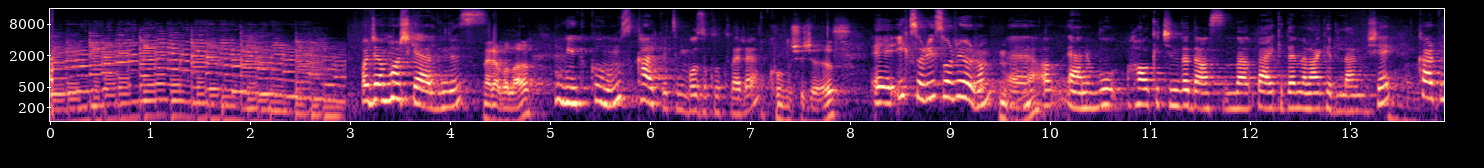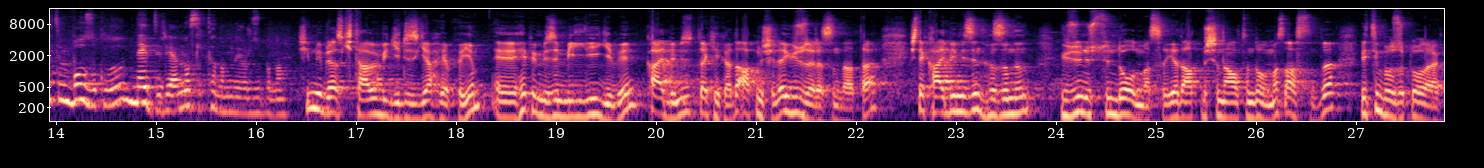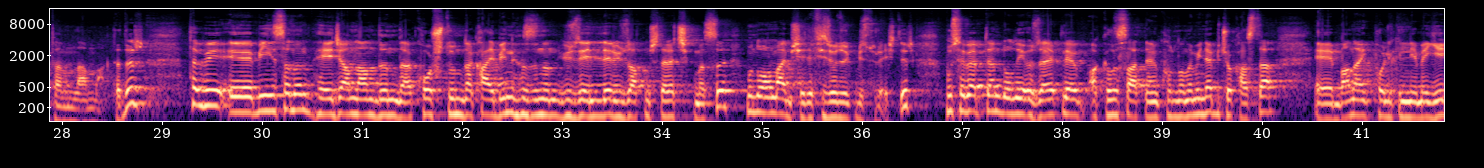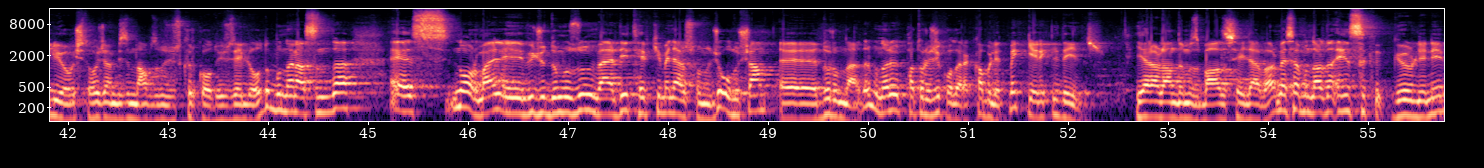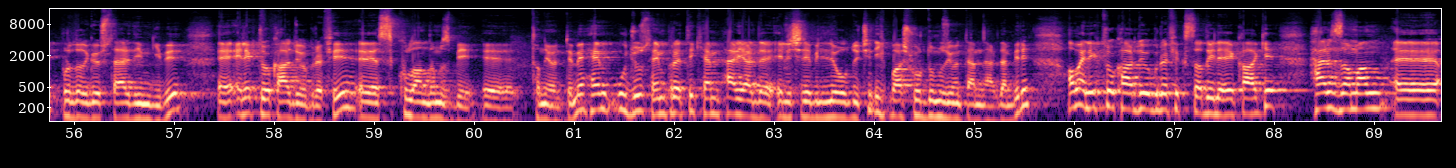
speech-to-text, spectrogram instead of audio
Hocam hoş geldiniz. Merhabalar, Bugünkü konumuz kalp ritim bozuklukları. konuşacağız. Ee, ilk soruyu soruyorum. Ee, yani bu halk içinde de aslında belki de merak edilen bir şey. Kalp ritim bozukluğu nedir ya? Nasıl tanımlıyoruz bunu? Şimdi biraz kitabı bir girizgah yapayım. E, hepimizin bildiği gibi kalbimiz dakikada 60 ile 100 arasında atar. İşte kalbimizin hızının 100'ün üstünde olması ya da 60'ın altında olması aslında ritim bozukluğu olarak tanımlanmaktadır. Tabii e, bir insanın heyecanlandığında, koştuğunda kalbinin hızının 150'lere, 160'lara çıkması bu normal bir şeydir, fizyolojik bir süreçtir. Bu sebepten dolayı özellikle akıllı saatlerin kullanımıyla birçok hasta e, bana polikliniğime geliyor. İşte hocam bizim nabzımız 140 oldu, 150 oldu. Bunlar aslında e, normal e, vücudumuzun verdiği tepkimeler sonucu oluşan e, durumlardır. Bunları patolojik olarak kabul etmek gerekli değildir yararlandığımız bazı şeyler var. Mesela bunlardan en sık görüleni burada da gösterdiğim gibi e, elektrokardiyografi e, sık kullandığımız bir e, tanı yöntemi. Hem ucuz hem pratik hem her yerde erişilebilirliği olduğu için ilk başvurduğumuz yöntemlerden biri. Ama elektrokardiyografi kısa adıyla EKG her zaman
